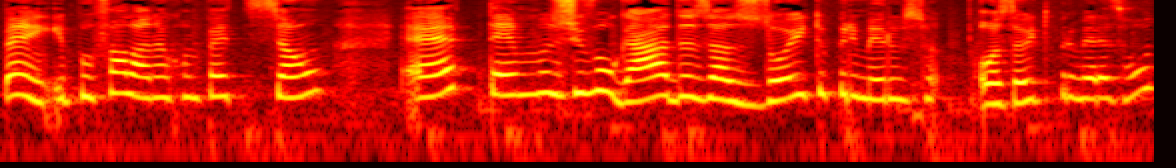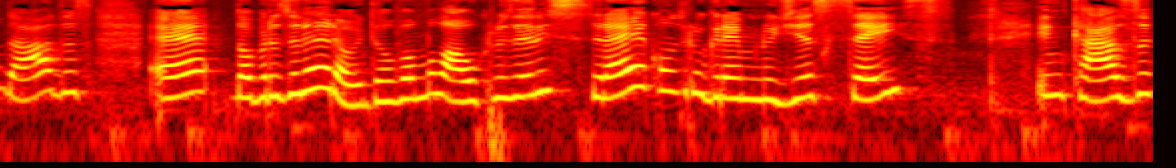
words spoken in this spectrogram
Bem, e por falar na competição é, temos divulgadas as oito primeiros as oito primeiras rodadas é do Brasileirão. Então vamos lá, o Cruzeiro estreia contra o Grêmio no dia 6 em casa.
